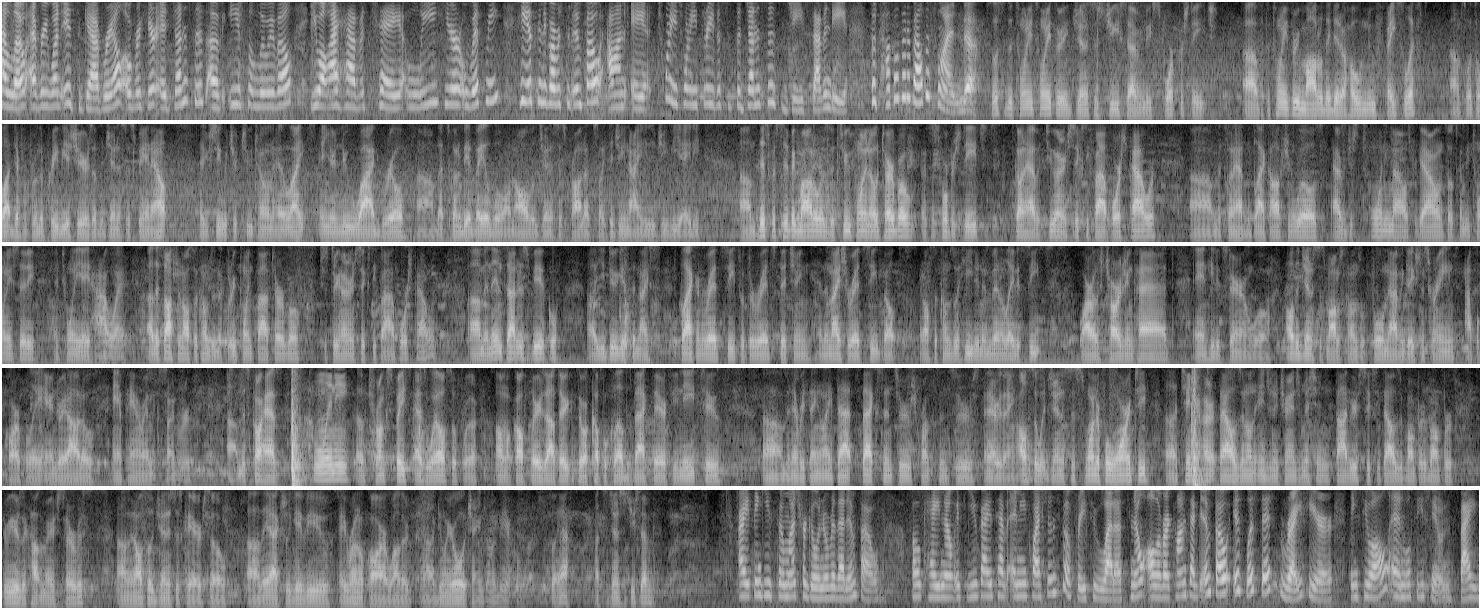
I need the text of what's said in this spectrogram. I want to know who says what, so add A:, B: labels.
A: Hello everyone, it's Gabrielle over here at Genesis of East Louisville. You all, I have Tay Lee here with me. He is going to go over some info on a 2023, this is the Genesis G70. So talk a little bit about this one.
B: Yeah, so this is the 2023 Genesis G70 Sport Prestige. Uh, with the 23 model, they did a whole new facelift. Um, so it's a lot different from the previous years of the Genesis being out as you see with your two-tone headlights and your new wide grille. Um, that's going to be available on all the Genesis products like the G90, the GV80. Um, this specific model is a 2.0 turbo. It's a Sport Prestige. It's going to have a 265 horsepower. Um, it's going to have the black option wheels, averages 20 miles per gallon, so it's going to be 20 city and 28 highway. Uh, this option also comes in a 3.5 turbo, which is 365 horsepower. Um, and inside of this vehicle, uh, you do get the nice black and red seats with the red stitching and the nice red seat belts. It also comes with heated and ventilated seats, wireless charging pad, and heated steering wheel. All the Genesis models comes with full navigation screens, Apple CarPlay, Android Auto, and panoramic sunroof. Um, this car has plenty of trunk space as well, so for all my golf players out there, you can throw a couple clubs back there if you need to um, and everything like that. Back sensors, front sensors, and everything. Also with Genesis, wonderful warranty, uh, 10 year, 100,000 on the engine and transmission, five years, 60,000 bumper to bumper, three years of complimentary service, um, and also Genesis Care. So uh, they actually give you a rental car while they're uh, doing your oil change on the vehicle. So yeah, that's the Genesis G70.
A: All right, thank you so much for going over that info. Okay, now if you guys have any questions, feel free to let us know. All of our contact info is listed right here. Thanks you all, and we'll see you soon. Bye.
